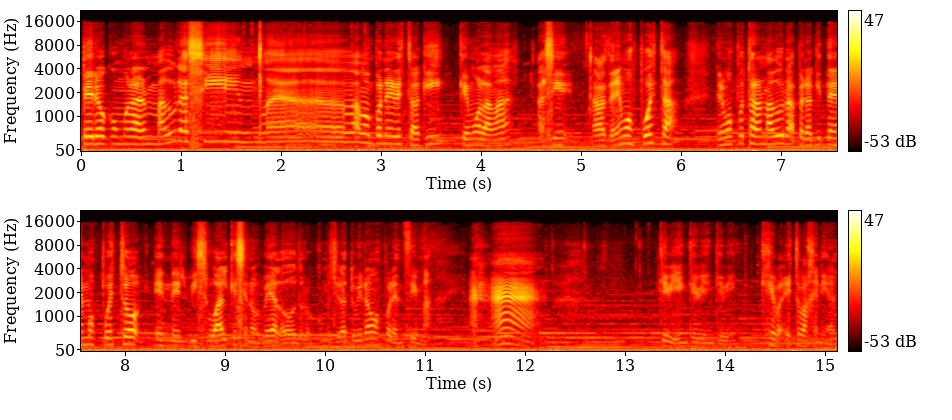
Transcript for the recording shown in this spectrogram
Pero como la armadura sí... Eh, vamos a poner esto aquí, que mola más. Así, la tenemos puesta. Tenemos puesta la armadura, pero aquí tenemos puesto en el visual que se nos vea lo otro. Como si la tuviéramos por encima. ¡Ajá! Qué bien, qué bien, qué bien. esto va genial.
